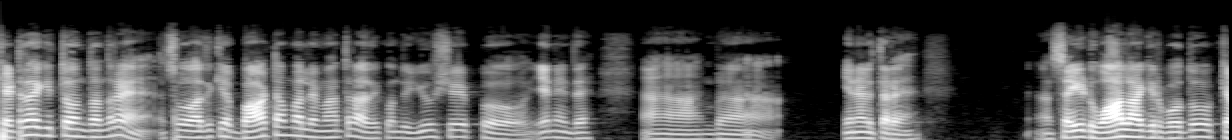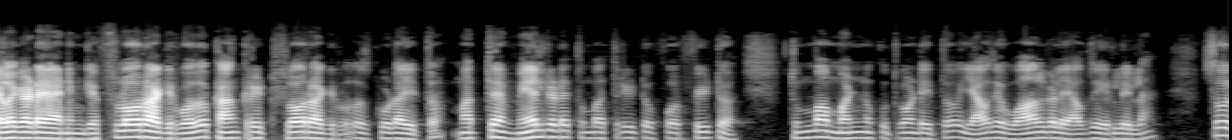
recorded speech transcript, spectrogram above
ಕೆಟ್ಟದಾಗಿತ್ತು ಅಂತಂದ್ರೆ ಸೊ ಅದಕ್ಕೆ ಬಾಟಮ್ ಅಲ್ಲಿ ಮಾತ್ರ ಅದಕ್ಕೊಂದು ಯು ಶೇಪ್ ಏನಿದೆ ಏನ್ ಹೇಳ್ತಾರೆ ಸೈಡ್ ವಾಲ್ ಆಗಿರ್ಬೋದು, ಕೆಳಗಡೆ ನಿಮಗೆ ಫ್ಲೋರ್ ಆಗಿರ್ಬೋದು, ಕಾಂಕ್ರೀಟ್ ಫ್ಲೋರ್ ಆಗಿರ್ಬೋದು ಅದು ಕೂಡ ಇತ್ತು. ಮತ್ತೆ ಮೇಲ್ಗಡೆ ತುಂಬ ತ್ರೀ ಟು ಫೋರ್ ಫೀಟ್ ತುಂಬ ಮಣ್ಣು ಕುತ್ಕೊಂಡಿತ್ತು. ಯಾವುದೇ ವಾಲ್ಗಳು ಯಾವುದೂ ಇರಲಿಲ್ಲ. ಸೊ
